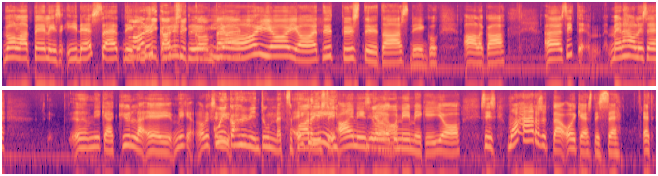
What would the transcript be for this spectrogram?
me ollaan pelissä idessä. Että niinku, Blondi nyt pystyy. Joo, joo, joo, että nyt pystyy taas niinku alkaa. Sitten meillähän oli se, mikä, kyllä ei, mikä, oliko se Kuinka niin, hyvin tunnet sä Eikö parisi? Niin? Ai niin, sillä Joo. joku nimikin, joo. Siis mua ärsyttää oikeasti se, että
